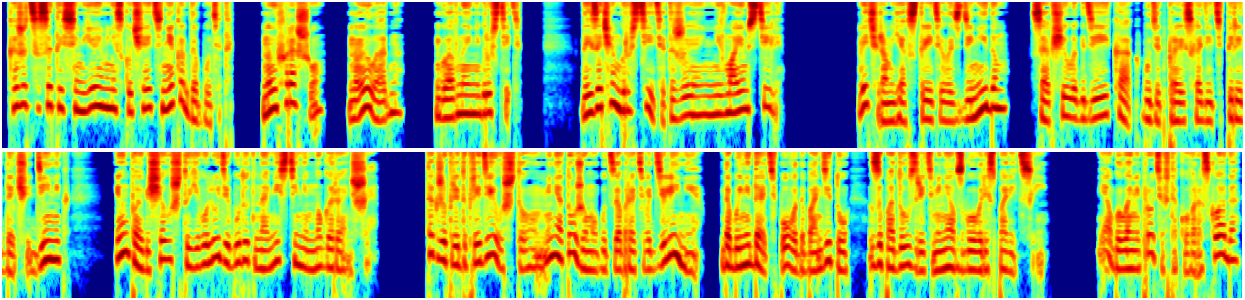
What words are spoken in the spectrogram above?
Кажется, с этой семьей мне скучать некогда будет. Ну и хорошо, ну и ладно. Главное не грустить. Да и зачем грустить, это же не в моем стиле. Вечером я встретилась с Демидом, сообщила, где и как будет происходить передача денег, и он пообещал, что его люди будут на месте немного раньше. Также предупредил, что меня тоже могут забрать в отделение, дабы не дать повода бандиту заподозрить меня в сговоре с полицией. Я была не против такого расклада,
